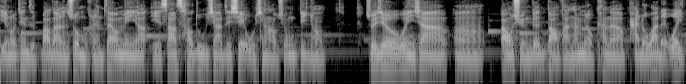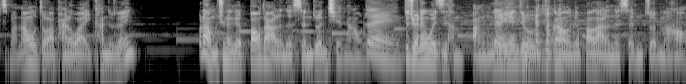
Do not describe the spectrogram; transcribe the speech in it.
阎罗天子包大人说，我们可能在外面要也是要超度一下这些无形好兄弟哦。所以就问一下，嗯，道玄跟道凡他们有看到牌楼外的位置嘛？然后我走到牌楼外一看，就说，哎，不然我们去那个包大人的神尊前好了。对，就觉得那个位置很棒，因对为就就刚好有一个包大人的神尊嘛，哈。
